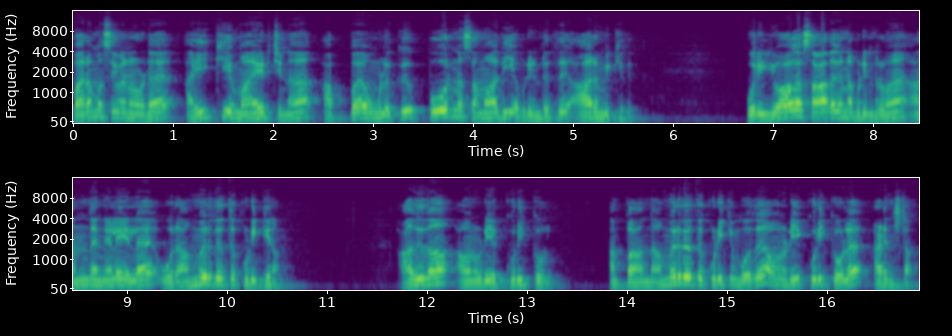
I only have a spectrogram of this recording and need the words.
பரமசிவனோட ஐக்கியம் ஆயிடுச்சுன்னா அப்போ உங்களுக்கு பூர்ண சமாதி அப்படின்றது ஆரம்பிக்குது. ஒரு யோக சாதகன் அப்படின்றவன் அந்த நிலையில் ஒரு அமிர்தத்தை குடிக்கிறான். அதுதான் அவனுடைய குறிக்கோள். அப்போ அந்த அமிர்தத்தை குடிக்கும்போது அவனுடைய குறிக்கோளை அடைஞ்சிட்டான்.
